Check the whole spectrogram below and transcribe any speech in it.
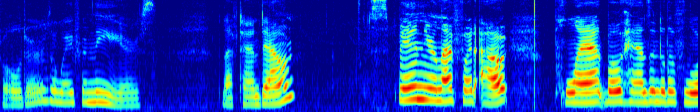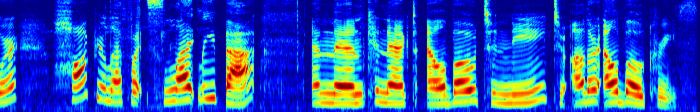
Shoulders away from the ears. Left hand down. Spin your left foot out. Plant both hands into the floor. Hop your left foot slightly back and then connect elbow to knee to other elbow crease.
